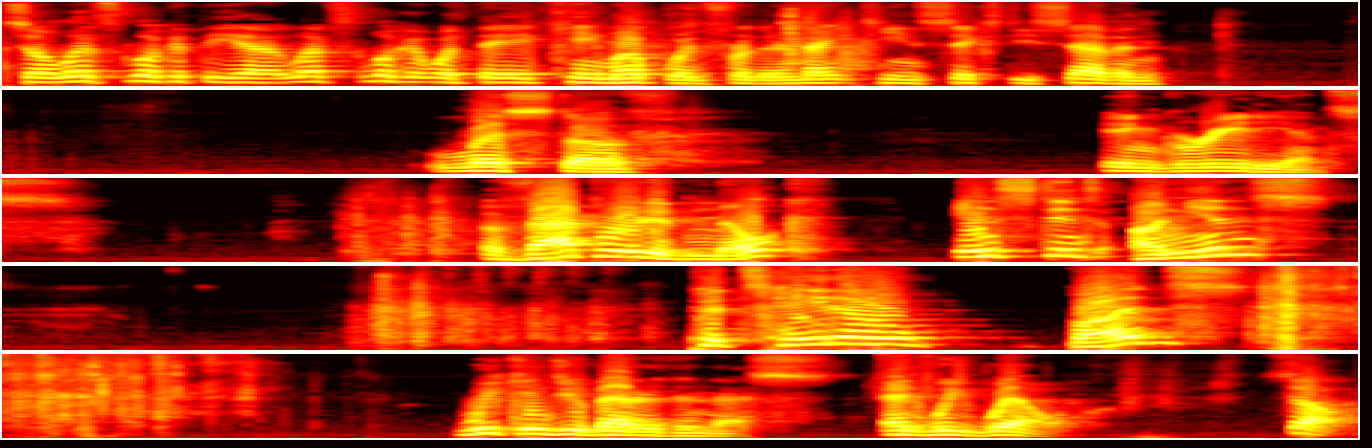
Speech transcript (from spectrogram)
So let's look at the uh, let's look at what they came up with for their 1967 list of ingredients. Evaporated milk, instant onions, potato buds. We can do better than this, and we will. So,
